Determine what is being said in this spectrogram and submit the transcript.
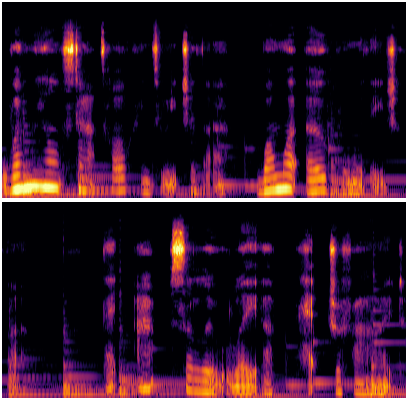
when we all start talking to each other, when we're open with each other, they absolutely are petrified.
